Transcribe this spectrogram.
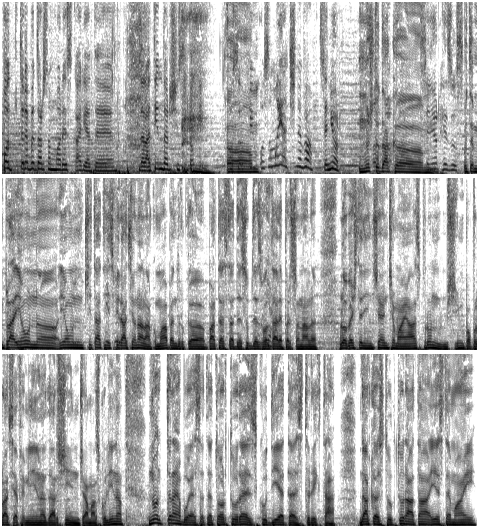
Pot, trebuie doar să măresc aria de, de la Tinder și sunt ok. O să, Um, fiu, o să mă ia cineva, senior. nu știu dacă... Senior Jesus. Uite, îmi place, e un, uh, e un citat inspirațional acum, pentru că partea asta de subdezvoltare personală lovește din ce în ce mai aspru, în- și în populația feminină, dar și în cea masculină. Nu trebuie să te torturezi cu diete strictă, dacă structura ta este mai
